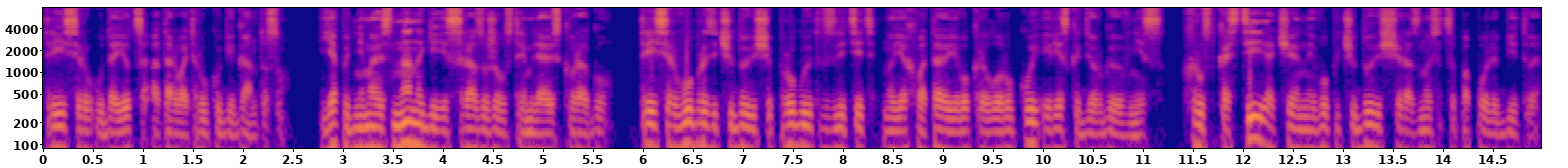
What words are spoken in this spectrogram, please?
трейсеру удается оторвать руку гигантусу. Я поднимаюсь на ноги и сразу же устремляюсь к врагу. Трейсер в образе чудовища пробует взлететь, но я хватаю его крыло рукой и резко дергаю вниз. Хруст костей и отчаянный вопль чудовища разносятся по полю битвы.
